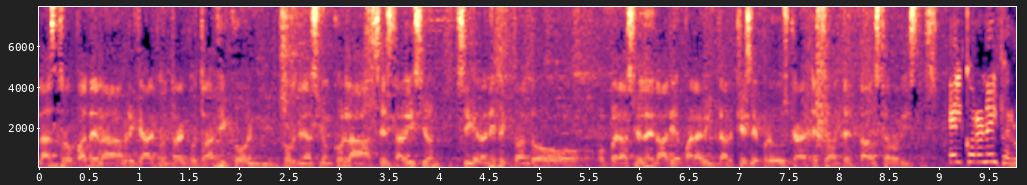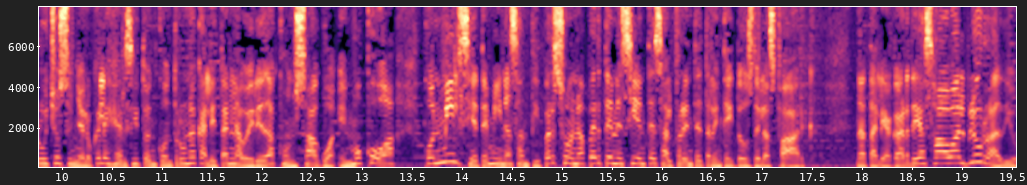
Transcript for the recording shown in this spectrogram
Las tropas de la Brigada contra el tráfico en coordinación con la sexta división seguirán efectuando operaciones en área para evitar que se produzcan estos atentados terroristas. El coronel Ferrucho señaló que el ejército encontró una caleta en la vereda Consagua, en Mocoa, con 1.007 minas antipersona pertenecientes al Frente 32 de las FARC. Natalia Gardia Sábal, Blue Radio.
